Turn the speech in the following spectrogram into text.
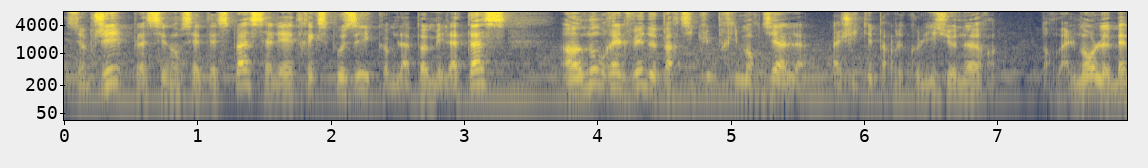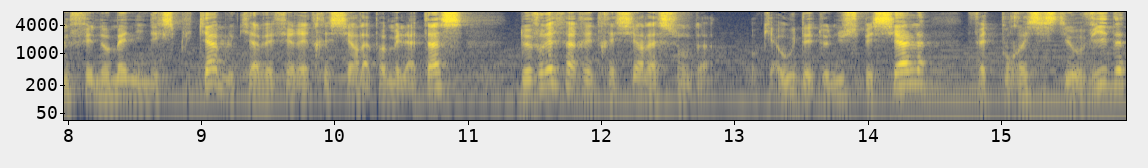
Les objets placés dans cet espace allaient être exposés, comme la pomme et la tasse, à un nombre élevé de particules primordiales, agitées par le collisionneur. Normalement, le même phénomène inexplicable qui avait fait rétrécir la pomme et la tasse devrait faire rétrécir la sonde, au cas où des tenues spéciales, faites pour résister au vide,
